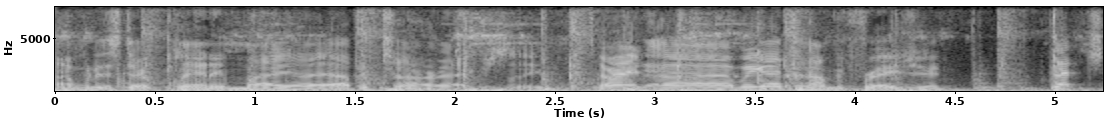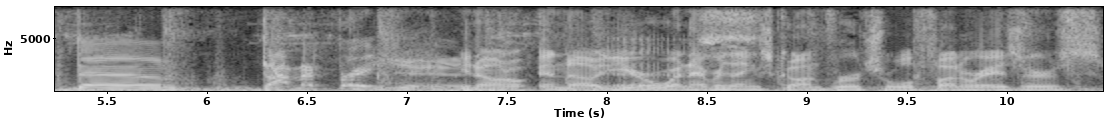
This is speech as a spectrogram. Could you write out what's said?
I'm going to start planning my uh, avatar. Actually. All right, uh, we got Tommie Frazier. Touchdown, Tommie Frazier. You know, in a year when everything's gone virtual fundraisers,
